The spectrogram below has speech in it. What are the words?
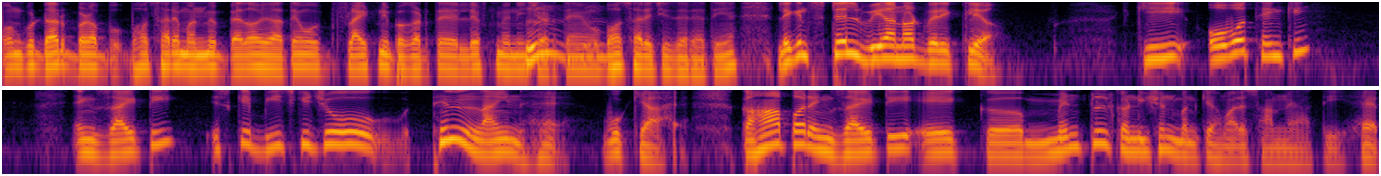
उनको डर बड़ा बहुत सारे मन में पैदा हो जाते हैं वो फ़्लाइट नहीं पकड़ते लिफ्ट में नहीं चढ़ते हैं वो बहुत सारी चीज़ें रहती हैं। लेकिन still we are not very clear कि ओवर थिंकिंग एंग्जाइटी इसके बीच की जो थिन लाइन है वो क्या है? कहाँ पर एंग्जाइटी एक मेंटल कंडीशन बन के हमारे सामने आती है?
